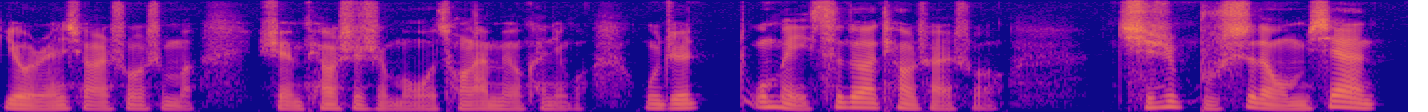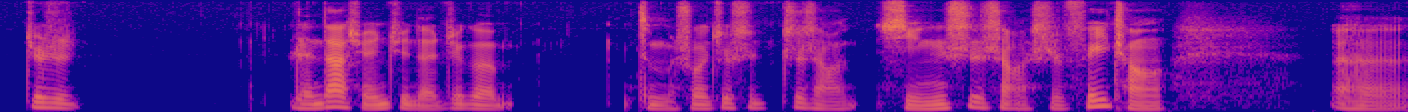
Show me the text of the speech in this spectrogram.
有人喜欢说什么选票是什么，我从来没有看见过。我觉得我每次都要跳出来说，其实不是的。我们现在就是人大选举的这个怎么说，就是至少形式上是非常呃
